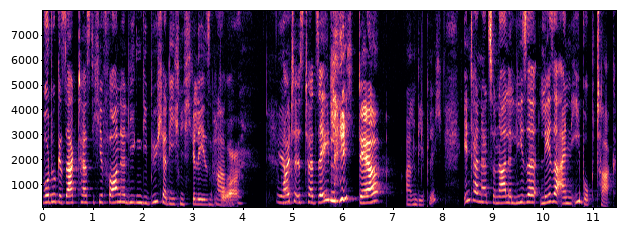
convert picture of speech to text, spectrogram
Wo du gesagt hast, hier vorne liegen die Bücher, die ich nicht gelesen habe. Ja. Heute ist tatsächlich der, angeblich, internationale Lese, Leser einen E-Book-Tag.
